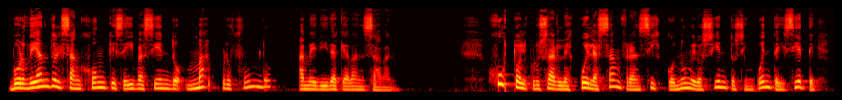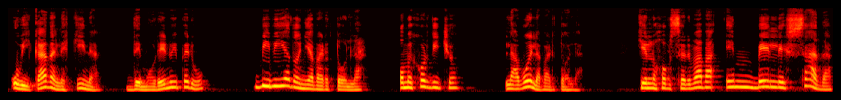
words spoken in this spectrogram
bordeando el zanjón que se iba haciendo más profundo a medida que avanzaban. Justo al cruzar la escuela San Francisco número 157, ubicada en la esquina de Moreno y Perú, vivía doña Bartola, o mejor dicho, la abuela Bartola, quien los observaba embelesada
